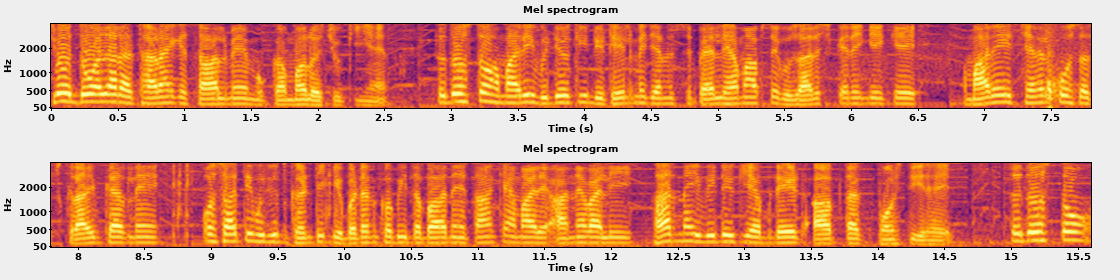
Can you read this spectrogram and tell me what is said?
جو دو ہزار اٹھارہ کے سال میں مکمل ہو چکی ہیں۔ تو دوستو، ہماری ویڈیو کی ڈیٹیل میں جانے سے پہلے ہم آپ سے گزارش کریں گے کہ ہمارے چینل کو سبسکرائب کر لیں اور ساتھ ہی موجود گھنٹی کے بٹن کو بھی دبا دیں تاکہ ہمارے آنے والی ہر نئی ویڈیو کی اپڈیٹ آپ تک پہنچتی رہے۔ تو دوستو،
